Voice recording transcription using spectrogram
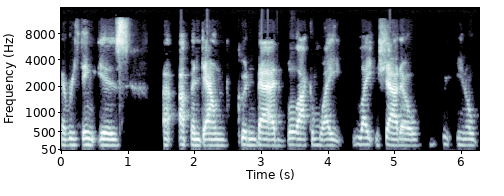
everything is uh, up and down, good and bad, black and white, light and shadow, you know,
